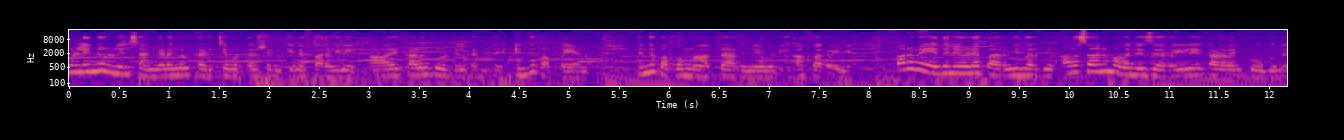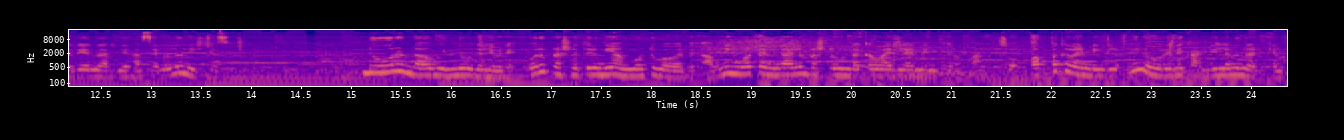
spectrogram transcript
ഉള്ളിന്റെ ഉള്ളിൽ സങ്കടങ്ങൾ കടിച്ചമർത്താൻ ശ്രമിക്കുന്ന പറവിനെ ആരെക്കാളും കൂടുതൽ കണ്ടത് എന്റെ പപ്പയാണ്. എന്റെ പപ്പ മാത്രം അറിഞ്ഞാൽ മതി ആ പറവിനെ. പറ വേദനയോടെ പറഞ്ഞു പറഞ്ഞു അവസാനം അവന്റെ ജെറയിലേക്കാണ് അവൻ പോകുന്നത് എന്നറിഞ്ഞ് ഹസൻ ഒന്ന് നിശ്വസിച്ചു. നൂറുണ്ടാവും ഇന്നു മുതൽ ഇവിടെ. ഒരു പ്രശ്നത്തിനും നീ അങ്ങോട്ട് പോകരുത്. അവൻ ഇങ്ങോട്ട് എന്തായാലും പ്രശ്നം ഉണ്ടാക്കാൻ വരില്ല എന്ന് എനിക്ക് ഉറപ്പാണ്. സോ പപ്പക്ക് വേണ്ടെങ്കിലും നീ നൂറിനെ കണ്ടില്ലെന്ന് നടിക്കണം.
